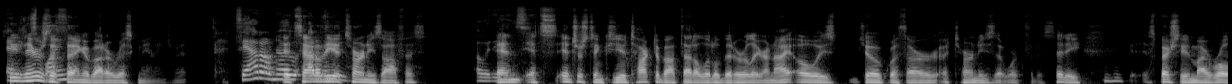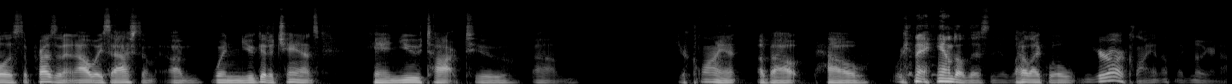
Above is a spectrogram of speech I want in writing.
See, and here's the thing about our risk management. See, I don't know. it's out of the who- attorney's office. Oh, it is. And it's interesting because you talked about that a little bit earlier. And I always joke with our attorneys that work for the city, Mhm. especially in my role as the president. I always ask them um, when you get a chance, can you talk to um, your client about how we're going to handle this? And they're like, well, you're our client. I'm like, no, you're not.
